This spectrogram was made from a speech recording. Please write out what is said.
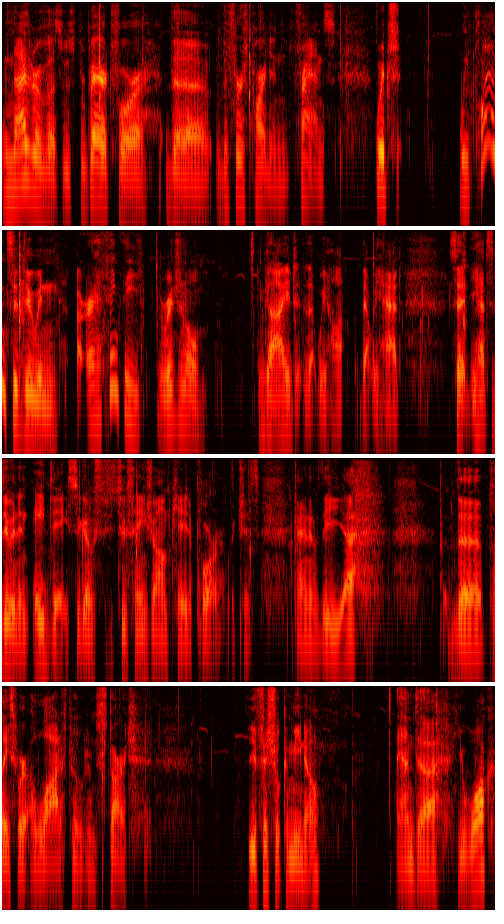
neither of us was prepared for the the first part in France, which we planned to do in. I think the original guide that we ha- that we had said you had to do it in eight days to go to Saint Jean Pied de Port, which is kind of the uh, the place where a lot of pilgrims start the official Camino, and uh, you walk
